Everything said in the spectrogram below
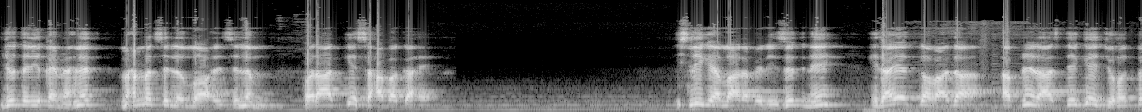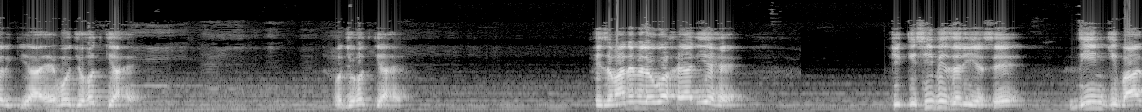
جو طریقہ محنت محمد صلی اللہ علیہ وسلم اور آپ کے صحابہ کا ہے۔ اس لیے کہ اللہ رب العزت نے ہدایت کا وعدہ اپنے راستے کے جوہد پر کیا ہے، وہ جوہد کیا ہے؟ وہ جوہد کیا ہے؟ اس زمانے میں لوگوں کا خیال یہ ہے کہ کسی بھی ذریعے سے دین کی بات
